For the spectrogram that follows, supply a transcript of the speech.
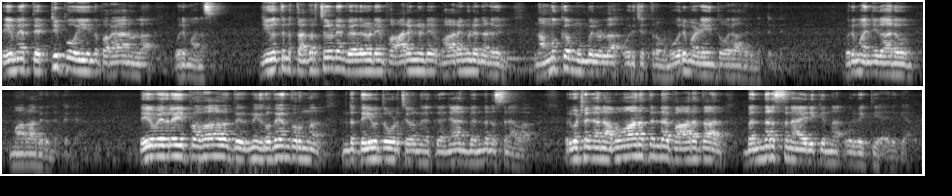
ദൈവമേ തെറ്റിപ്പോയി എന്ന് പറയാനുള്ള ഒരു മനസ്സ്. ജീവിതത്തിന്റെ തകർച്ചകളുടെയും വേദനയുടെയും ഭാരങ്ങളുടെയും ഭാരങ്ങളുടെയും നടുവിൽ നമുക്ക് മുമ്പിലുള്ള ഒരു ചിത്രമുണ്ട്. ഒരു മഴയും തോരാതിരുന്നിട്ടില്ല. ഒരു മഞ്ഞുകാലവും മാറാതിരുന്നിട്ടില്ല. ദൈവവേദന ഈ പ്രഭാതത്തിൽ നീ ഹൃദയം തുറന്ന് നിന്റെ ദൈവത്തോട് ചേർന്ന് നിൽക്കുക. ഞാൻ ബന്ധനസ്ഥനാവാം. ഒരുപക്ഷെ ഞാൻ അപമാനത്തിന്റെ ഭാരത്താൽ ബന്ധനസ്ഥനായിരിക്കുന്ന ഒരു വ്യക്തിയായിരിക്കാം.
